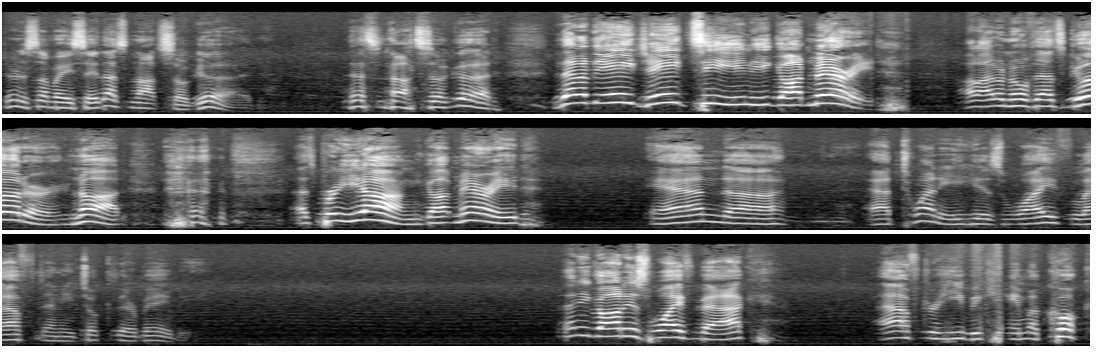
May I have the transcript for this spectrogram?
Turn to somebody and say, That's not so good. That's not so good. Then at the age 18, he got married. Well, I don't know if that's good or not. that's pretty young. Got married. And uh, at 20, his wife left and he took their baby. Then he got his wife back after he became a cook.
